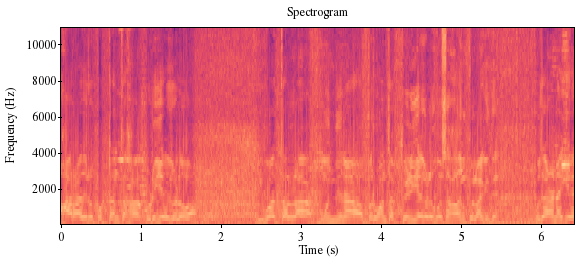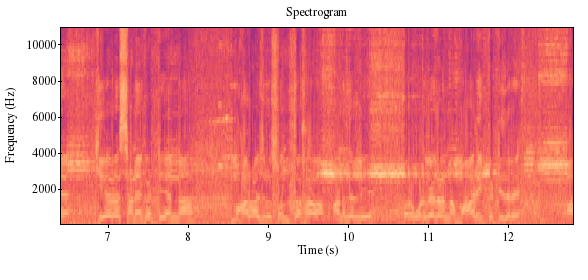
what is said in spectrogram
ಮಹಾರಾಜರು ಕೊಟ್ಟಂತಹ ಕೊಡುಗೆಗಳು ಇವತ್ತಲ್ಲ ಮುಂದಿನ ಬರುವಂಥ ಪೀಳಿಗೆಗಳಿಗೂ ಸಹ ಅನುಕೂಲ ಆಗಿದೆ. ಉದಾಹರಣೆಗೆ ಕೆ ಆರ್ ಎಸ್ ಅಣೆಕಟ್ಟೆಯನ್ನು ಮಹಾರಾಜರು ಸ್ವಂತಹ ಹಣದಲ್ಲಿ ಅವರ ಒಡವೆಗಳನ್ನು ಮಾರಿ ಕಟ್ಟಿದ್ದಾರೆ. ಆ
